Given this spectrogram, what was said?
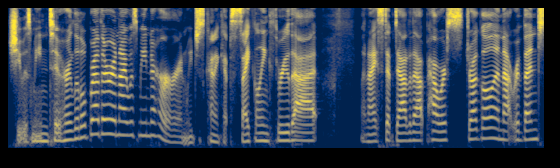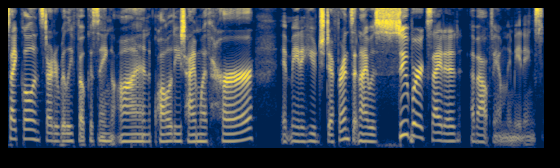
she was mean to her little brother and I was mean to her. And we just kind of kept cycling through that. When I stepped out of that power struggle and that revenge cycle and started really focusing on quality time with her, it made a huge difference. And I was super excited about family meetings.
